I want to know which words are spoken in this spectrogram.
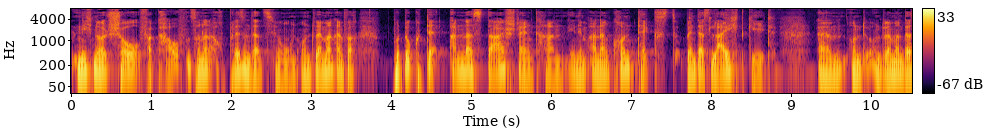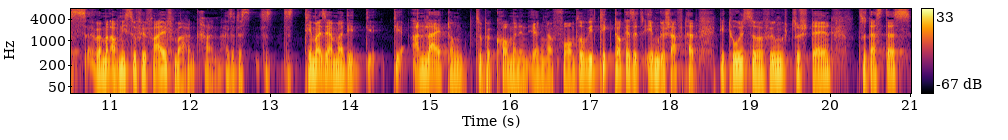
nicht nur Show verkaufen, sondern auch Präsentation. Und wenn man einfach Produkte anders darstellen kann, in einem anderen Kontext, wenn das leicht geht, ähm, und, und wenn man das, wenn man auch nicht so viel falsch machen kann. Also das, das, das Thema ist ja immer die, die, die Anleitung zu bekommen in irgendeiner Form. So wie TikTok es jetzt eben geschafft hat, die Tools zur Verfügung zu stellen, sodass das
